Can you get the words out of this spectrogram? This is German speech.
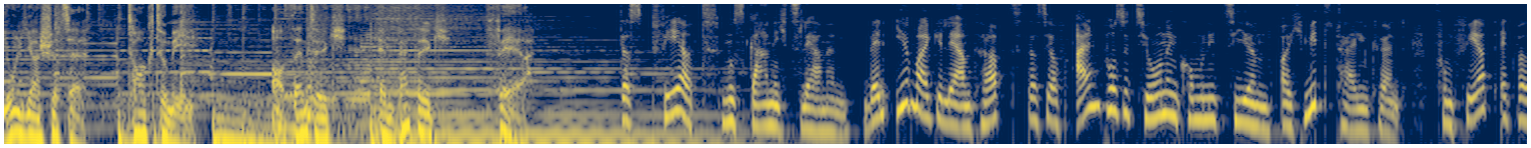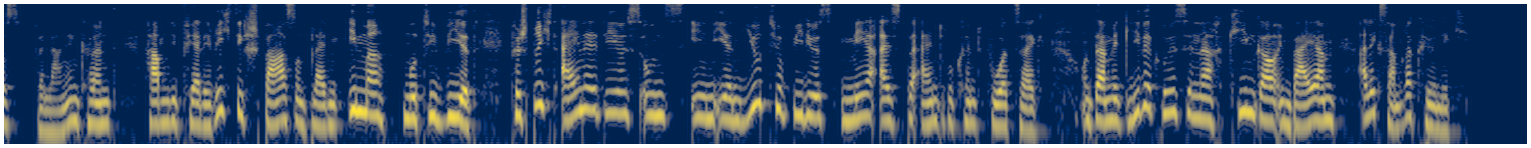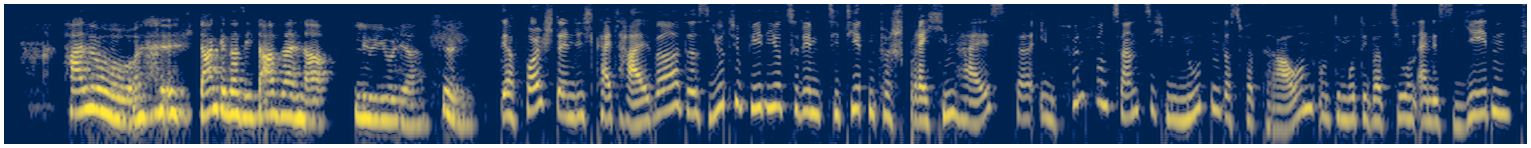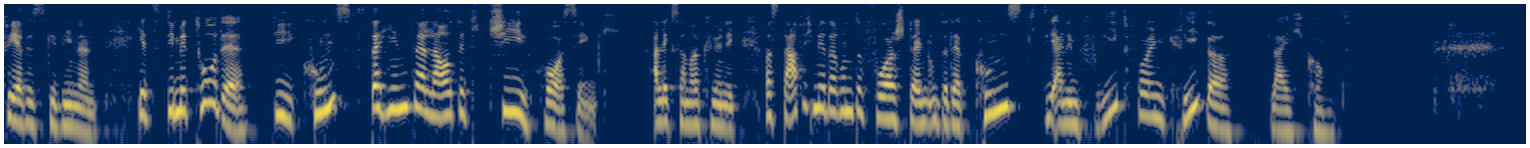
Julia Schütze. Talk to me. Authentic, empathic, fair. Das Pferd muss gar nichts lernen. Wenn ihr mal gelernt habt, dass ihr auf allen Positionen kommunizieren, euch mitteilen könnt, vom Pferd etwas verlangen könnt, haben die Pferde richtig Spaß und bleiben immer motiviert. Verspricht eine, die es uns in ihren YouTube-Videos mehr als beeindruckend vorzeigt. Und damit liebe Grüße nach Chiemgau in Bayern, Alexandra König. Hallo, ich danke, dass ich da sein darf, liebe Julia. Schön. Der Vollständigkeit halber, das YouTube-Video zu dem zitierten Versprechen heißt, äh, in 25 Minuten das Vertrauen und die Motivation eines jeden Pferdes gewinnen. Jetzt die Methode. Die Kunst dahinter lautet G-Horsing. Alexandra König, was darf ich mir darunter vorstellen unter der Kunst, die einem friedvollen Krieger gleichkommt?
